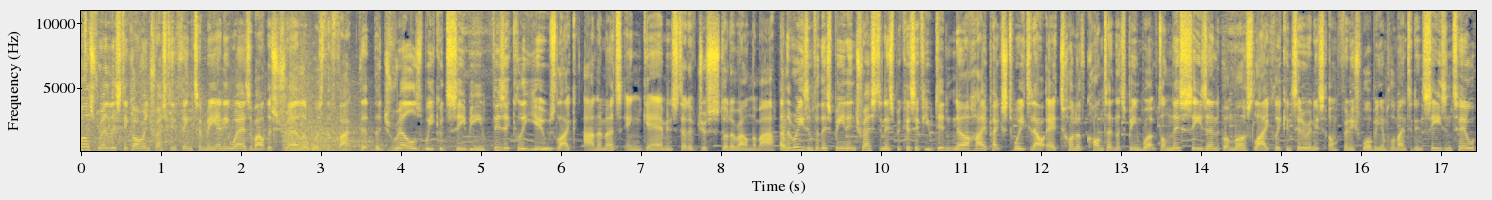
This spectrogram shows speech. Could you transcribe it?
Most realistic or interesting thing to me anyways about this trailer was the fact that the drills we could see being physically used like animate in-game instead of just stood around the map. And the reason for this being interesting is because if you didn't know, Hypex tweeted out a ton of content that's being worked on this season, but most likely considering it's unfinished will be implemented in Season 2,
